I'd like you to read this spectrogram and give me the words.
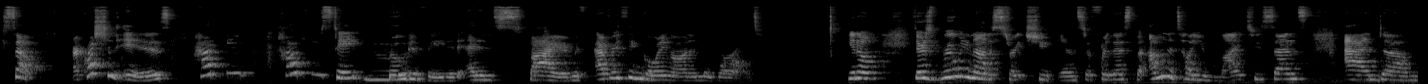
So our question is, how do you how do you stay motivated and inspired with everything going on in the world? You know, there's really not a straight shoot answer for this, but I'm going to tell you my two cents. And um,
